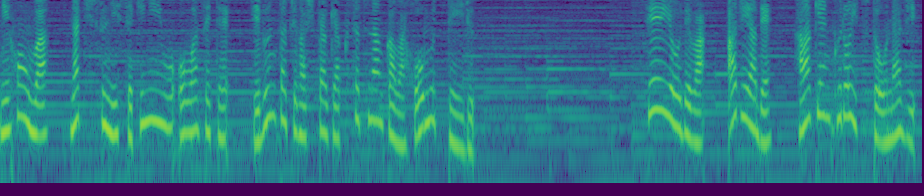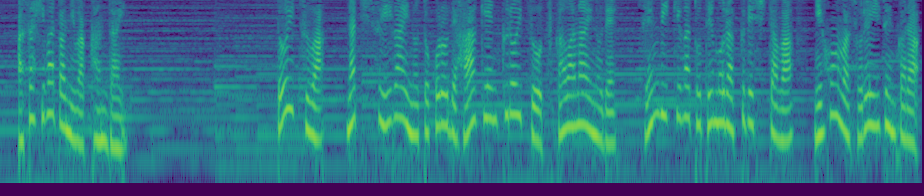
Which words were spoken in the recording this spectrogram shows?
日本はナチスに責任を負わせて自分たちがした虐殺なんかは葬っている。西洋ではアジアでハーケンクロイツと同じ朝日旗には寛大。ドイツはナチス以外のところでハーケンクロイツを使わないので線引きがとても楽でしたが、日本はそれ以前から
